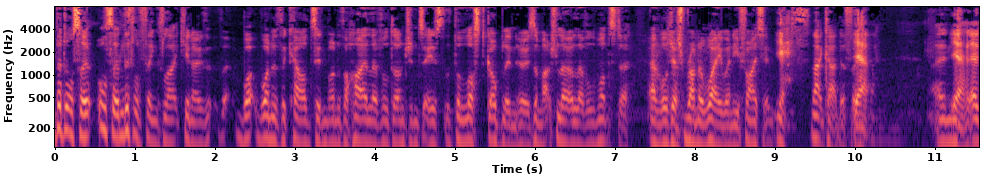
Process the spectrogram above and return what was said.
but also also little things like you know th- th- what one of the cards in one of the higher level dungeons is the lost goblin who is a much lower level monster and will just run away when you fight him. yes. that kind of thing. Yeah. and Yeah,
